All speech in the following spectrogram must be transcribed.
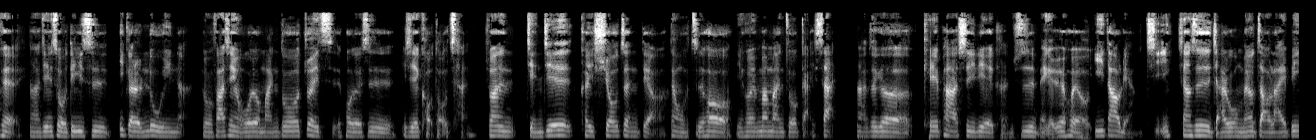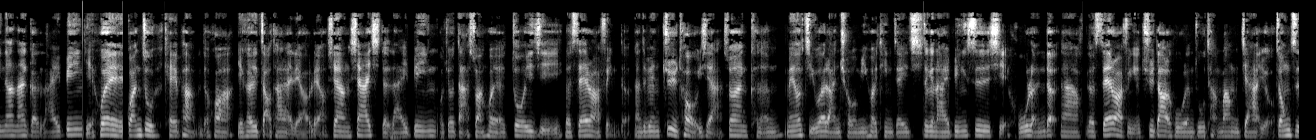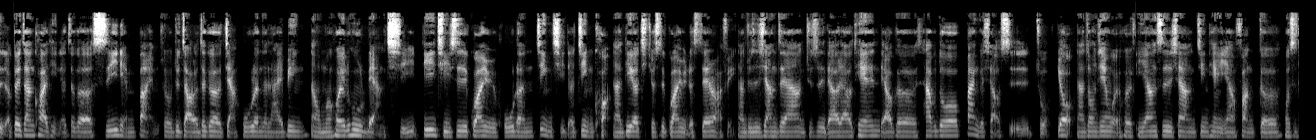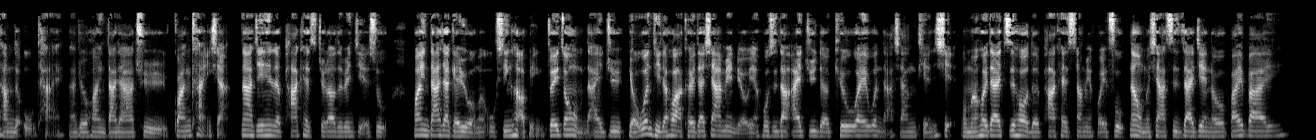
OK，那今天是我第一次一个人录音啊，就我发现我有蛮多赘词或者是一些口头禅，虽然剪接可以修正掉，但我之后也会慢慢做改善。那这个 K-pop 系列可能就是每个月会有一到两集，像是假如我没有找来宾，那那个来宾也会关注 K-pop 的话，也可以找他来聊聊。像下一期的来宾，我就打算会做一集 The Seraphim 的。那这边剧透一下，虽然可能没有几位篮球迷会听这一期，这个来宾是写湖人的。那 The Seraphim 也去到了湖人主场帮他们加油，终止了对战快艇的这个十一连败，所以我就找了这个讲湖。湖人的来宾，那我们会录两期，第一期是关于湖人近期的近况，那第二期就是关于的 Seraphim，那就是像这样，就是聊聊天，聊个差不多半个小时左右。那中间我也会一样是像今天一样放歌，或是他们的舞台，那就欢迎大家去观看一下。那今天的 Podcast 就到这边结束。欢迎大家给予我们五星好评，追踪我们的 IG。有问题的话，可以在下面留言，或是到 IG 的 Q&A 问答箱填写，我们会在之后的 Podcast 上面回复。那我们下次再见喽，拜拜。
